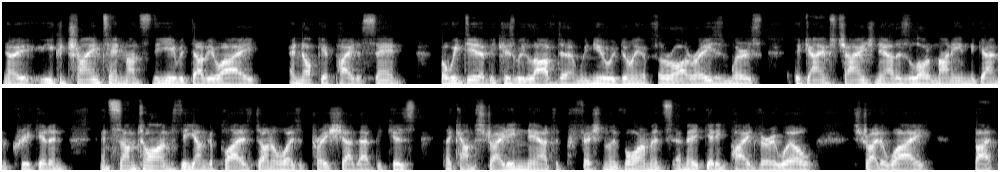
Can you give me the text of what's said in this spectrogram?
you know, you could train 10 months of the year with WA and not get paid a cent. But we did it because we loved it and we knew we were doing it for the right reason. Whereas the game's changed now. There's a lot of money in the game of cricket. And, and sometimes the younger players don't always appreciate that because they come straight in now to professional environments and they're getting paid very well straight away. But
